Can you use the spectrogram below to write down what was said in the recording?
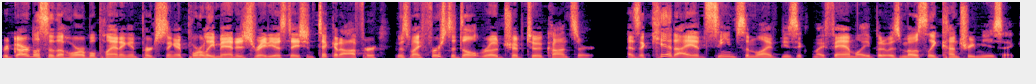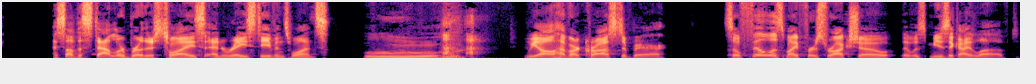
Regardless of the horrible planning and purchasing a poorly managed radio station ticket offer, it was my first adult road trip to a concert. As a kid, I had seen some live music with my family, but it was mostly country music. I saw the Statler brothers twice and Ray Stevens once. Ooh. we all have our cross to bear. So Phil was my first rock show that was music I loved.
